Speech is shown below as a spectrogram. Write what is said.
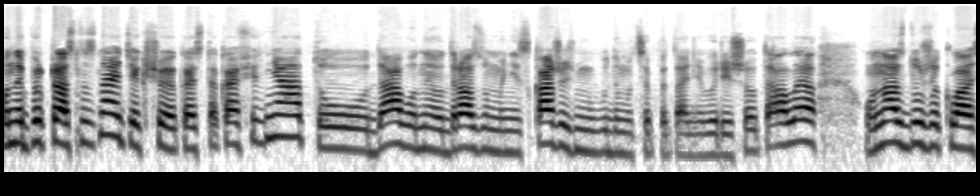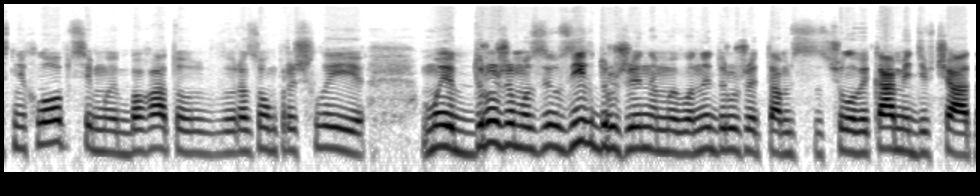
вони прекрасно знають, якщо якась така фігня, то да, вони одразу мені скажуть, ми будемо це питання вирішувати. Але у нас дуже класні хлопці. Ми багато разом прийшли. Ми дружимо з їх дружинами. Вони дружать там з чоловіками дівчат.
